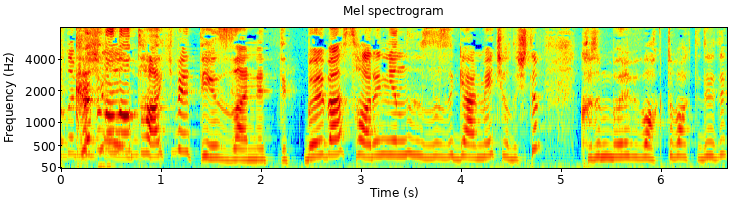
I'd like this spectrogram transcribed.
Orada bir Kadın şey onu oldu. takip ettiğini zannettik. Böyle ben Sare'nin yanına hızlı hızlı gelmeye çalıştım. Kadın böyle bir baktı baktı dedi.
